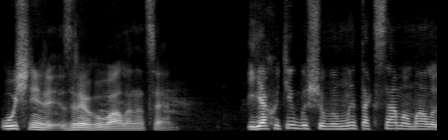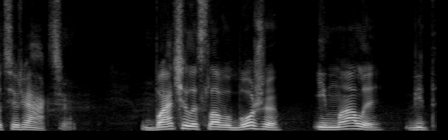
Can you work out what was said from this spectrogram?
учні зреагували на це. І я хотів би, щоб ми так само мали цю реакцію. Бачили славу Божу і мали від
